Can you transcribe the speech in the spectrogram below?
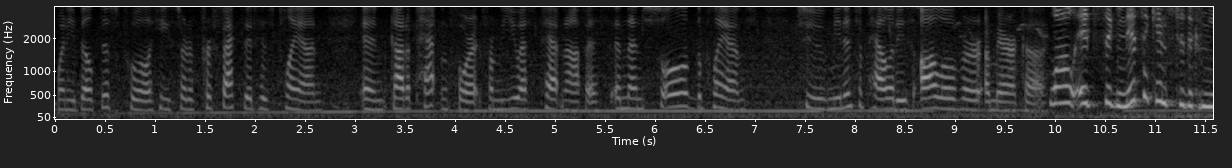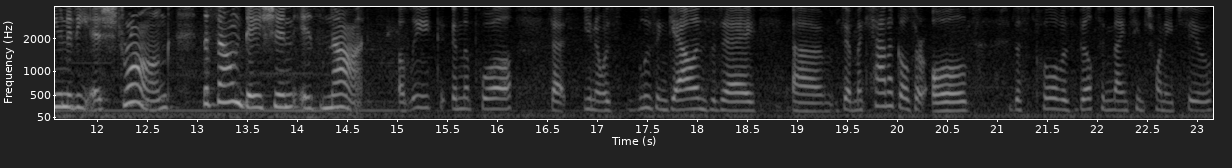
When he built this pool, he sort of perfected his plan and got a patent for it from the U.S. Patent Office and then sold the plans to municipalities all over America. While its significance to the community is strong, the foundation is not. A leak in the pool that, you know, was losing gallons a day. Um, the mechanicals are old. This pool was built in 1922.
